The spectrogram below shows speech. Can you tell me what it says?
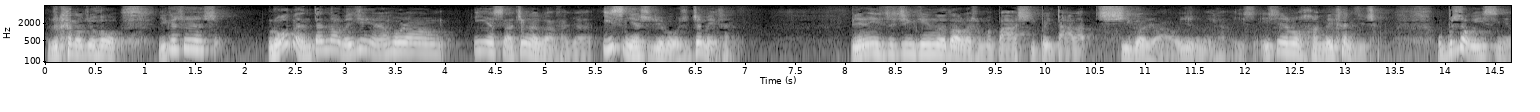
我就看到最后一个是罗本单刀没进，然后让伊涅斯塔进了个，反正一四年世界杯我是真没看。别人一直津津乐道了什么巴西被打了七个是吧？我一直都没看一四一四年时候很没看几场，我不知道我一四年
